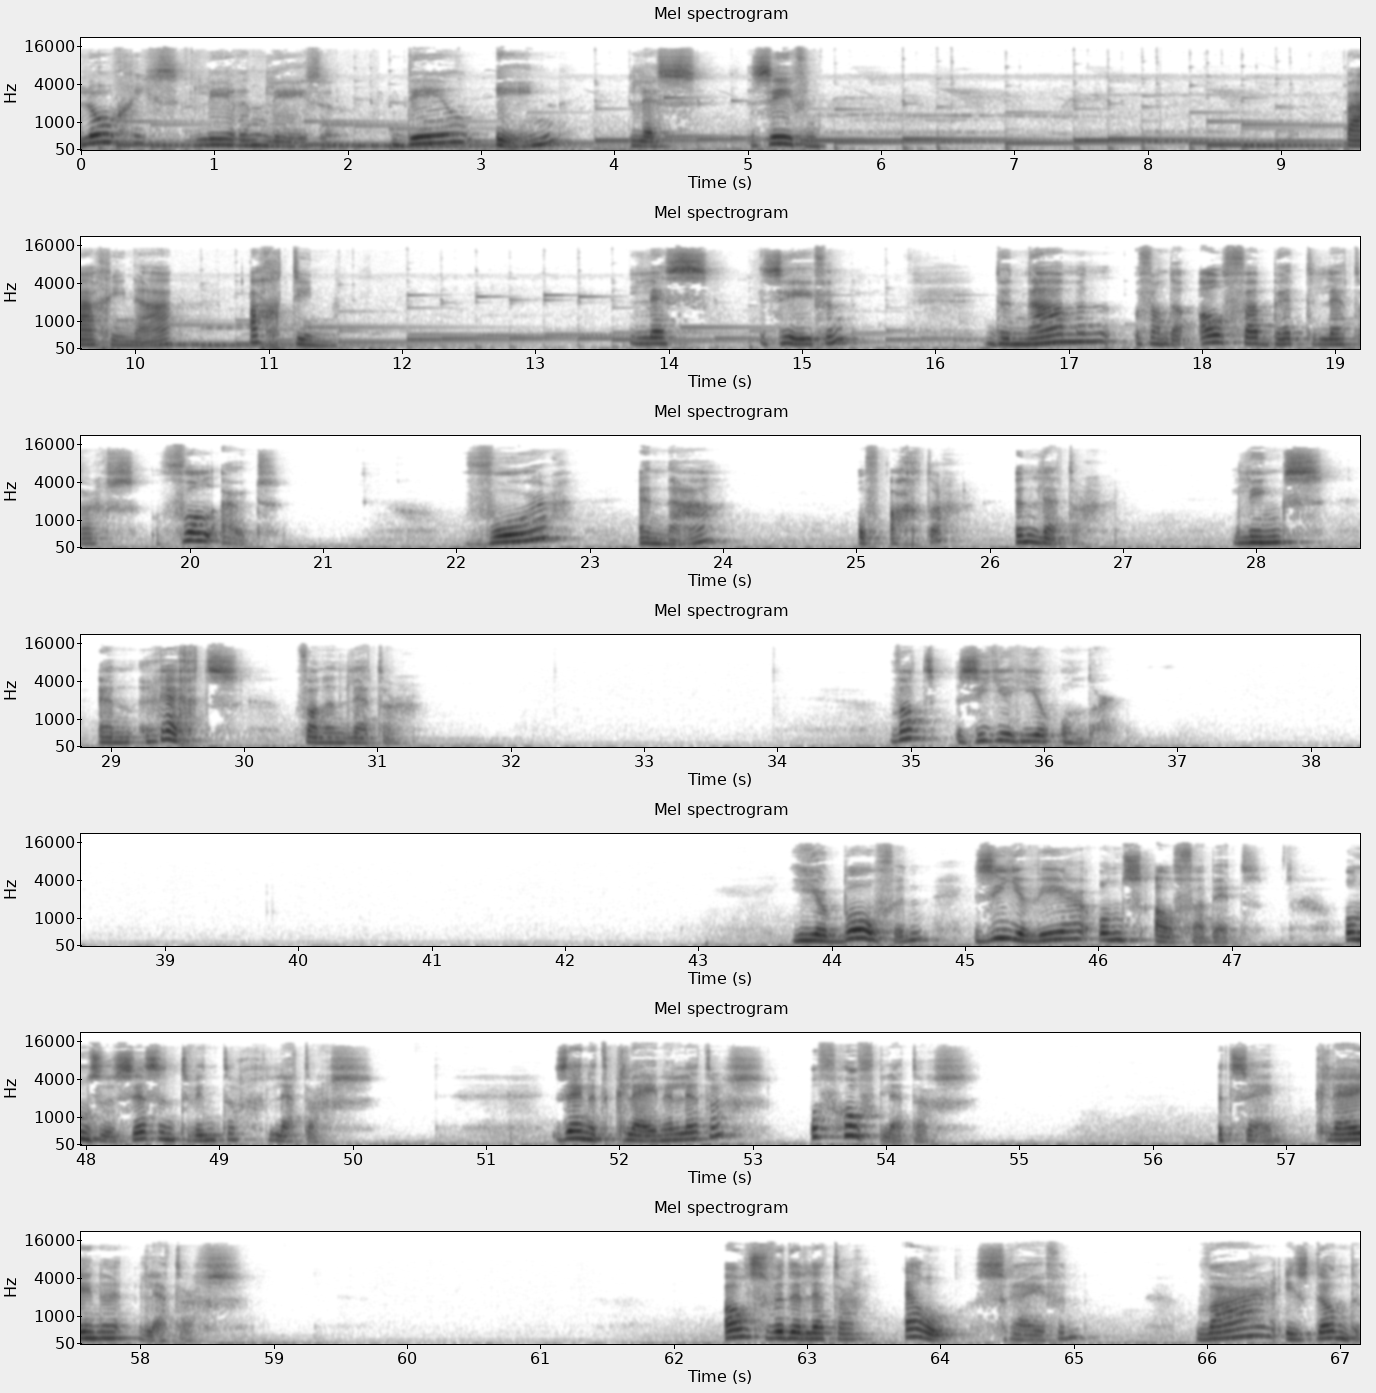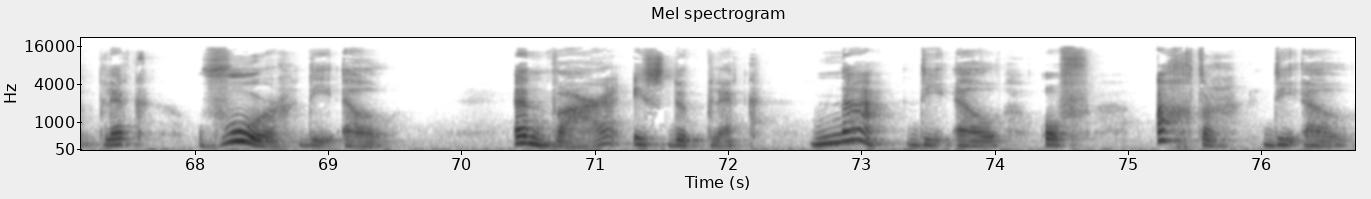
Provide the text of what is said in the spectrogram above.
Logisch leren lezen. Deel 1, les 7. Pagina 18. Les 7. De namen van de alfabetletters voluit. Voor en na of achter een letter. Links en rechts van een letter. Wat zie je hieronder? Hierboven zie je weer ons alfabet, onze 26 letters. Zijn het kleine letters of hoofdletters? Het zijn kleine letters. Als we de letter L schrijven, waar is dan de plek voor die L? En waar is de plek na die L of achter die L?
